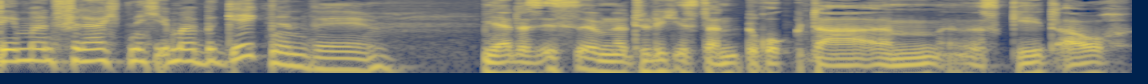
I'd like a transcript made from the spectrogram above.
dem man vielleicht nicht immer begegnen will. Ja, das ist ähm, natürlich ist dann Druck da. Ähm, es geht auch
